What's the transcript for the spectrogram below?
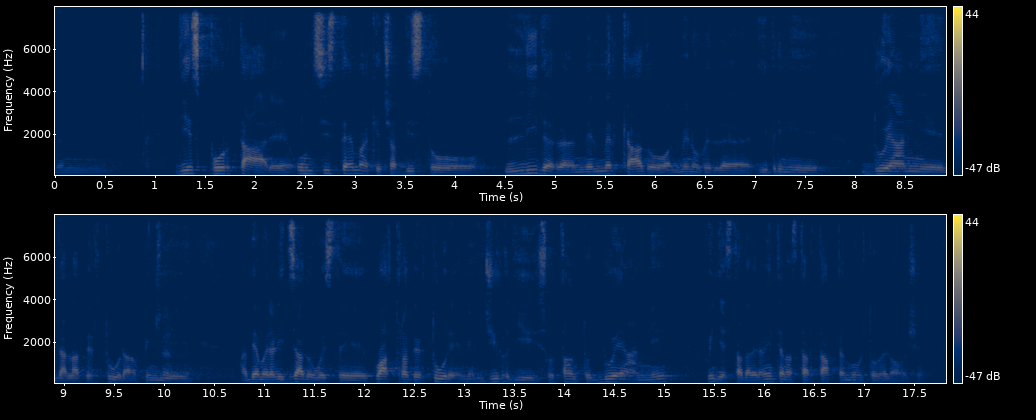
ehm, di, esportare un sistema che ci ha visto leader nel mercato almeno per i primi due anni dall'apertura, quindi certo. abbiamo realizzato queste quattro aperture nel giro di soltanto due anni, quindi è stata veramente una start-up molto veloce.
